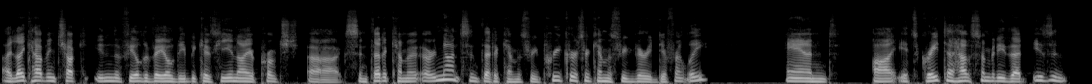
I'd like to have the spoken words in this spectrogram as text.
I like having Chuck in the field of ALD because he and I approach uh, synthetic chemistry, or not synthetic chemistry, precursor chemistry very differently. And uh, it's great to have somebody that isn't,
